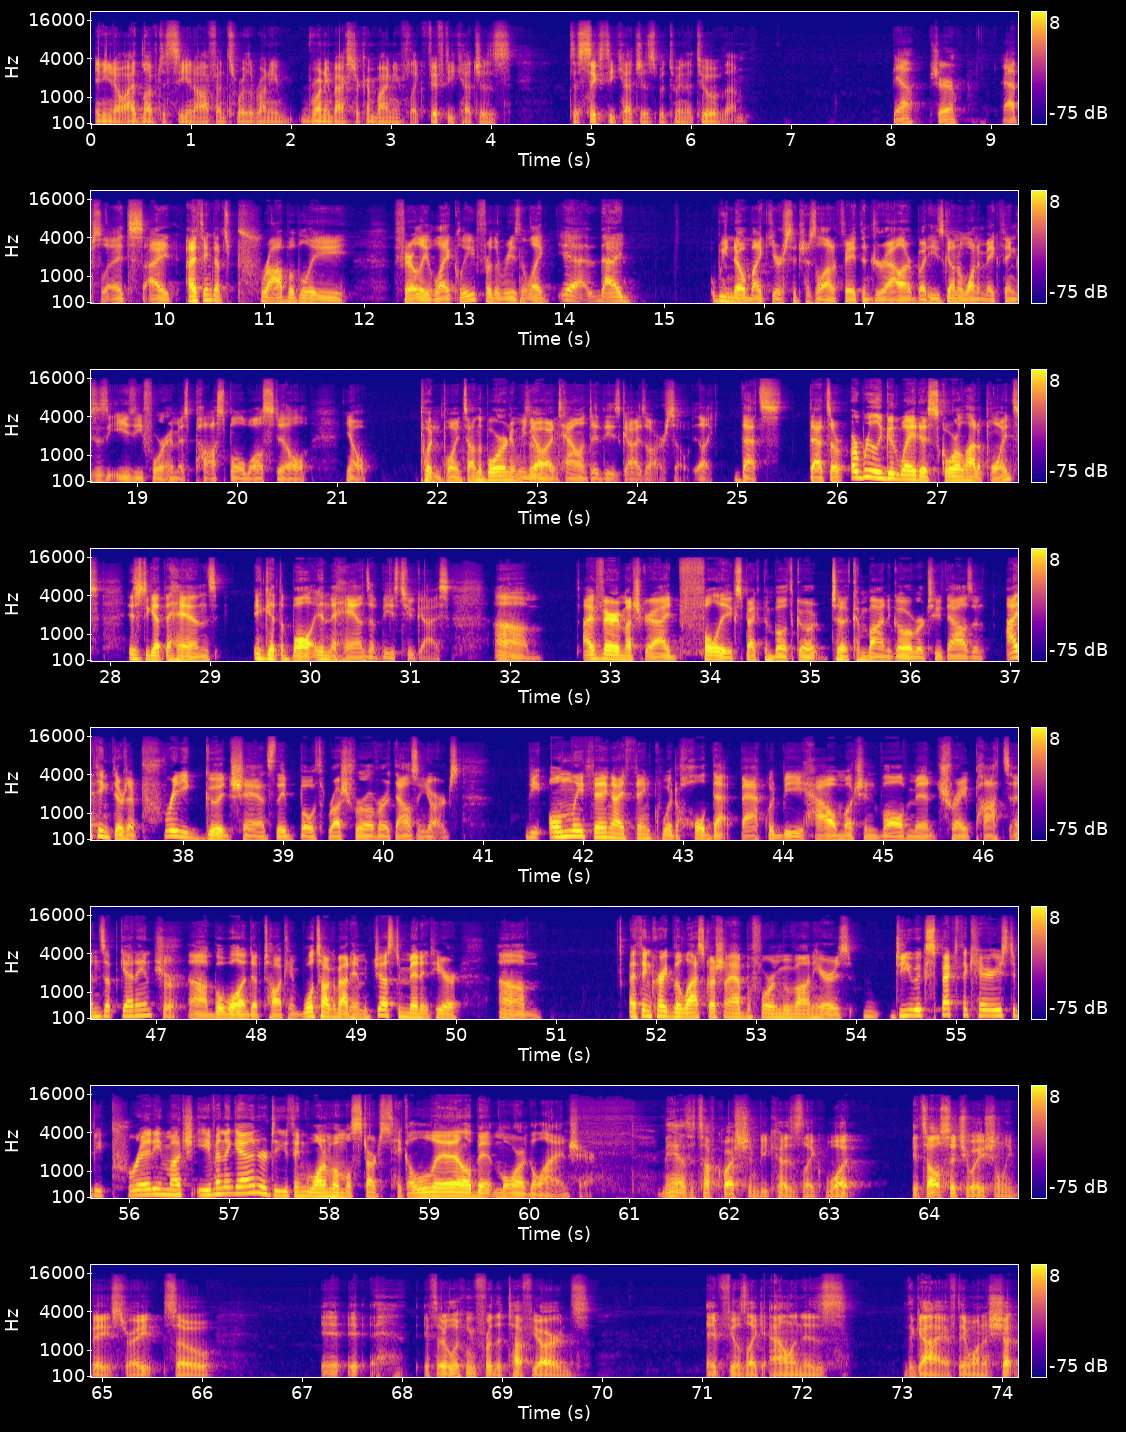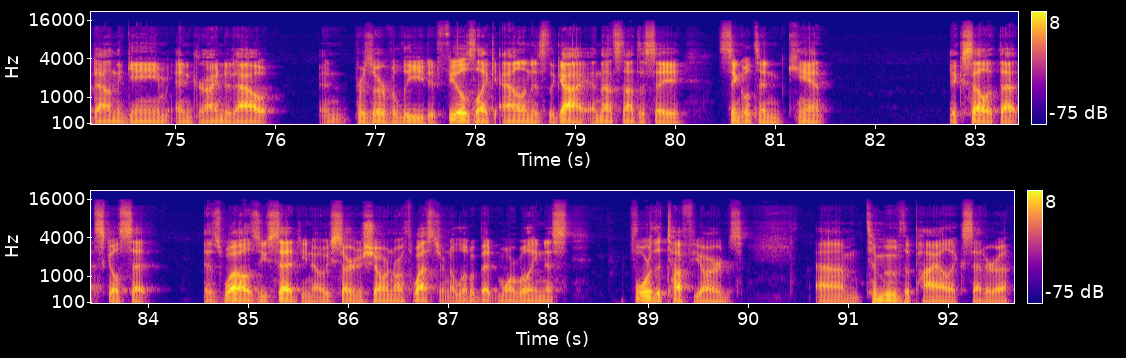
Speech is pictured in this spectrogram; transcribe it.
and you know, I'd love to see an offense where the running running backs are combining for like 50 catches to 60 catches between the two of them. Yeah, sure. Absolutely. It's I I think that's probably fairly likely for the reason like yeah, I we know Mike Yurcich has a lot of faith in Drew Allar, but he's going to want to make things as easy for him as possible while still, you know, putting points on the board and we exactly. know how talented these guys are. So like that's that's a, a really good way to score a lot of points is to get the hands and get the ball in the hands of these two guys. Um, I very much agree. I fully expect them both go to combine to go over 2,000. I think there's a pretty good chance they both rush for over a thousand yards. The only thing I think would hold that back would be how much involvement Trey Potts ends up getting. Sure. Uh, but we'll end up talking. We'll talk about him in just a minute here. Um, I think, Craig, the last question I have before we move on here is Do you expect the carries to be pretty much even again, or do you think one of them will start to take a little bit more of the lion's share? Man, it's a tough question because, like, what it's all situationally based, right? So, it, it, if they're looking for the tough yards, it feels like Allen is the guy. If they want to shut down the game and grind it out and preserve a lead, it feels like Allen is the guy. And that's not to say Singleton can't excel at that skill set as well. As you said, you know, he started to show in Northwestern a little bit more willingness for the tough yards, um, to move the pile, etc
